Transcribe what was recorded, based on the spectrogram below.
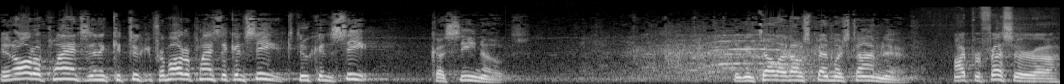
in auto plants and to, from auto plants to, conce- to conce- casinos. You can tell I don't spend much time there. My professor, uh,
